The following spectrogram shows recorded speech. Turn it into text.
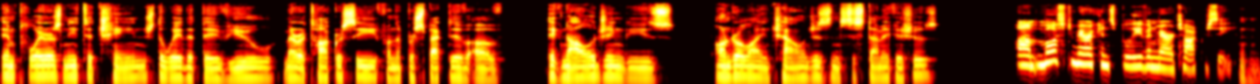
employers need to change the way that they view meritocracy from the perspective of acknowledging these underlying challenges and systemic issues? Um, most Americans believe in meritocracy. Mm-hmm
